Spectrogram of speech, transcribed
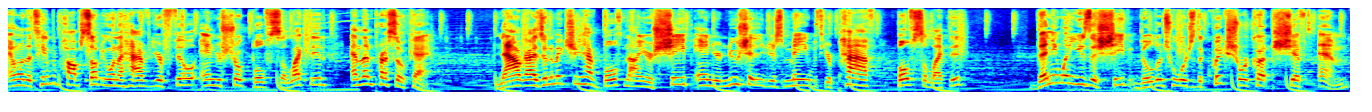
and when the table pops up, you want to have your fill and your stroke both selected, and then press OK. Now guys, you want to make sure you have both now your shape and your new shape that you just made with your path both selected. Then you want to use the shape builder tool, which is the quick shortcut shift M.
